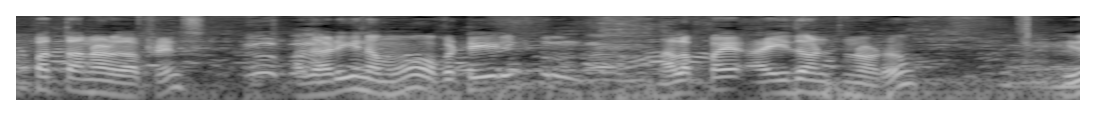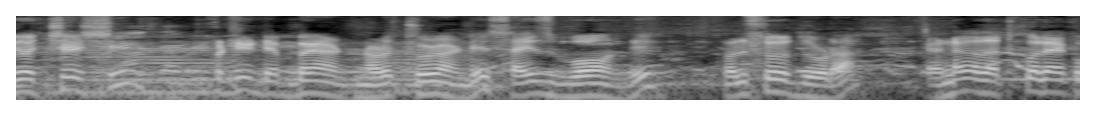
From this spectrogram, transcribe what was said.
ఎప్పత్తు అన్నాడు కదా ఫ్రెండ్స్. అది అడిగినాము ఒకటి నలభై ఐదు అంటున్నాడు. ఇది వచ్చేసి ఒకటి డెబ్బై అంటున్నాడు. చూడండి సైజ్ బాగుంది. తలుసు దూడ. ఎండగా తట్టుకోలేక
